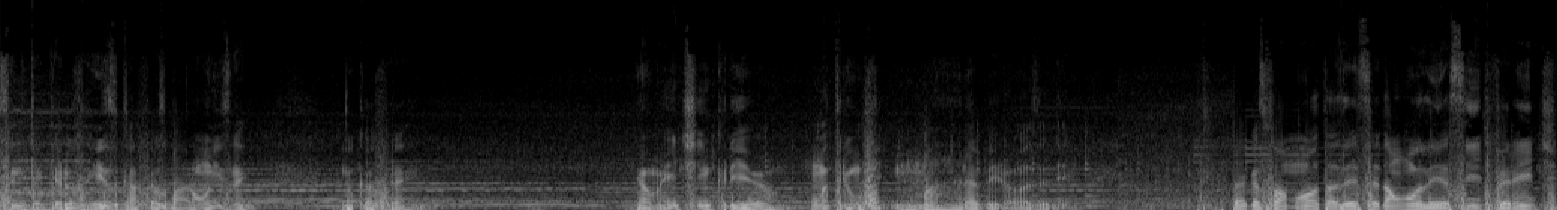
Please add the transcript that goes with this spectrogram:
Significa que eram os reis do café, os barões, né? Do café. Realmente incrível. Uma triunfo maravilhosa ali. Pega sua moto, às vezes você dá um rolê assim diferente.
